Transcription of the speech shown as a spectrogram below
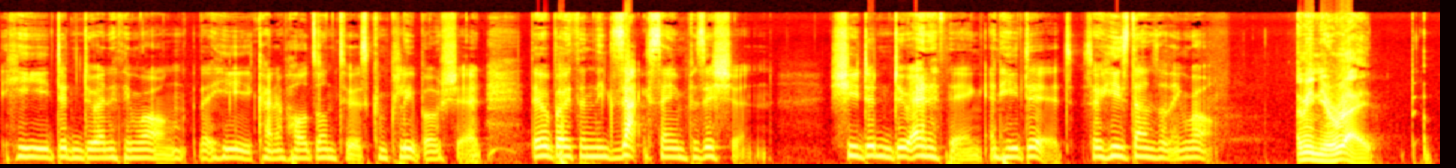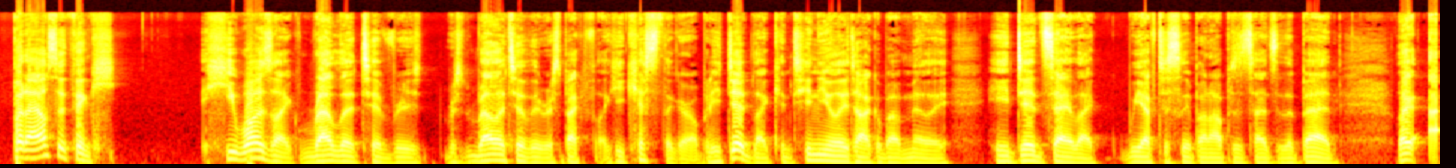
he didn't do anything wrong that he kind of holds on to is complete bullshit. They were both in the exact same position. She didn't do anything and he did. So he's done something wrong. I mean, you're right. But I also think he, he was like relative, re, relatively respectful. Like he kissed the girl, but he did like continually talk about Millie. He did say like we have to sleep on opposite sides of the bed. Like I,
